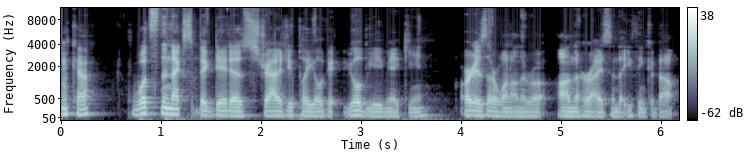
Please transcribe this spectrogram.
Okay. What's the next big data strategy play you'll get you'll be making, or is there one on the on the horizon that you think about?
